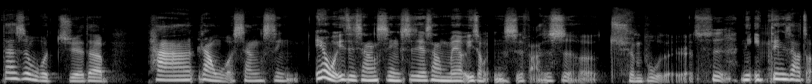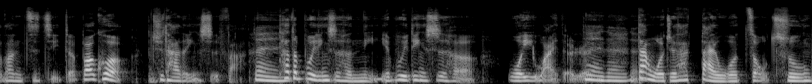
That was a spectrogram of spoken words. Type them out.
但是我觉得它让我相信，因为我一直相信世界上没有一种饮食法是适合全部的人，是。你一定是要找到你自己的，包括去他的饮食法，对，他都不一定适合你，也不一定适合我以外的人，对对对，但我觉得他带我走出。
